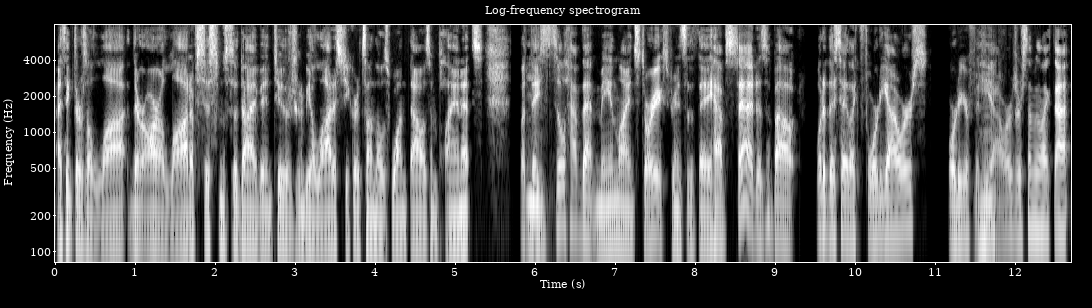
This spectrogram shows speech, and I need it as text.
I think there's a lot, there are a lot of systems to dive into. There's going to be a lot of secrets on those 1,000 planets, but mm. they still have that mainline story experience that they have said is about what did they say like 40 hours 40 or 50 mm-hmm. hours or something like that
